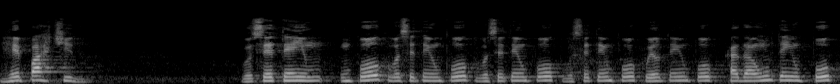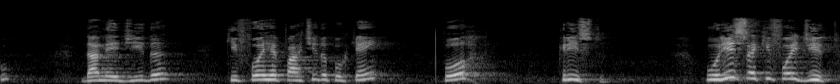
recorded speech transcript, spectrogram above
repartido. Você tem um, um, pouco, você tem um pouco, você tem um pouco, você tem um pouco, eu tenho um pouco, cada um tem um pouco da medida que foi repartida por quem? Por Cristo. Por isso é que foi dito.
